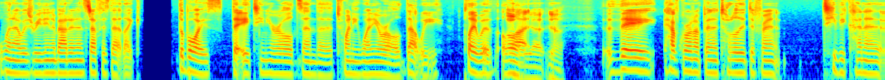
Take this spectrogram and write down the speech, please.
when I was reading about it and stuff is that like the boys, the 18 year olds and the 21 year old that we play with a oh lot. yeah, yeah. They have grown up in a totally different TV kind of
